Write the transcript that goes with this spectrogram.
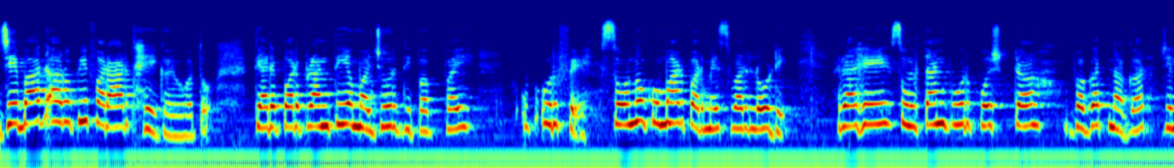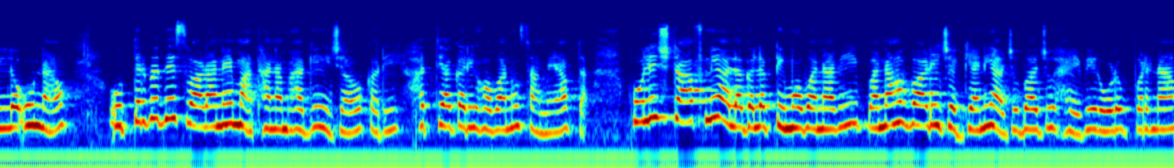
જે બાદ આરોપી ફરાર થઈ ગયો હતો. ત્યારે પરપ્રાંતીય મજૂર દીપકભાઈ ઉર્ફે સોનુકુમાર પરમેશ્વર લોઢી રહે સુલતાનપુર પોસ્ટ ભગતનગર જિલ્લો ઉનાવ ઉત્તર પ્રદેશવાળાને માથાના ભાગે ઈજાઓ કરી, હત્યા કરી હોવાનું સામે આવતા પોલીસ સ્ટાફની અલગ અલગ ટીમો બનાવી, બનાવવાળી જગ્યાની આજુબાજુ હાઈવે રોડ ઉપરના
